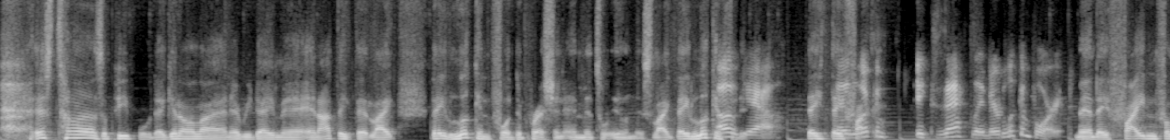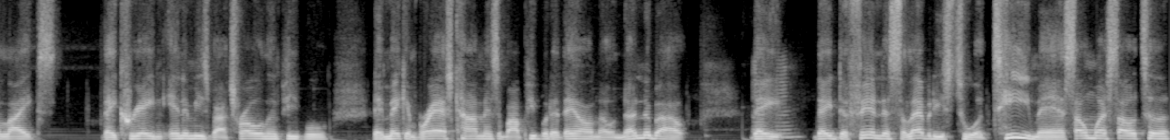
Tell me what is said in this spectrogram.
it's tons of people that get online every day, man. And I think that like they looking for depression and mental illness. Like they looking Oh for it. yeah. They they They're fight, looking exactly. They're looking for it. man, they fighting for likes. They creating enemies by trolling people. They making brash comments about people that they don't know nothing about. They Mhm. they defend the celebrities to a T, man. So much so to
